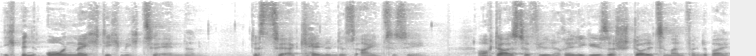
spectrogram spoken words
Ich bin ohnmächtig, mich zu ändern, das zu erkennen, das einzusehen. Auch da ist so viel religiöser Stolz am Anfang dabei,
